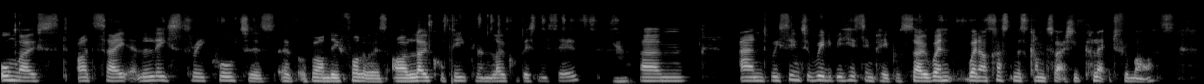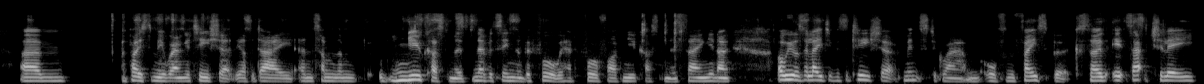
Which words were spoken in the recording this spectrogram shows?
almost I'd say at least three quarters of, of our new followers are local people and local businesses. Yeah. Um, and we seem to really be hitting people. So when, when our customers come to actually collect from us, um, I posted me wearing a t-shirt the other day and some of them new customers never seen them before we had four or five new customers saying you know oh you're the lady with a t-shirt from instagram or from facebook so it's actually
